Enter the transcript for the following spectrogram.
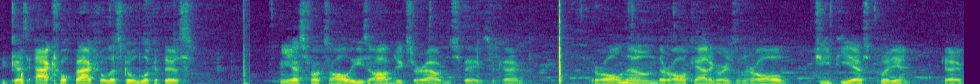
Because actual factual, let's go look at this. Yes, folks, all these objects are out in space, okay? They're all known, they're all categories, and they're all GPS put in, okay?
